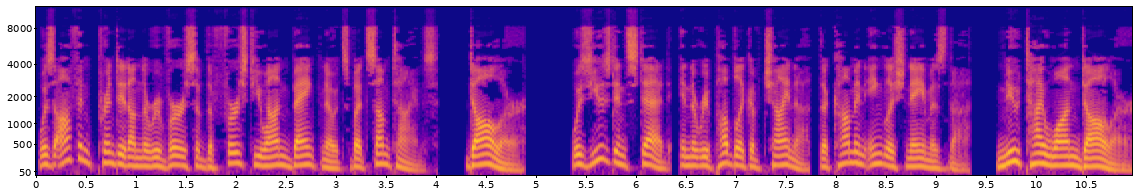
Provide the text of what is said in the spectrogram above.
was often printed on the reverse of the first yuan banknotes but sometimes dollar was used instead. In the Republic of China, the common English name is the New Taiwan dollar,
